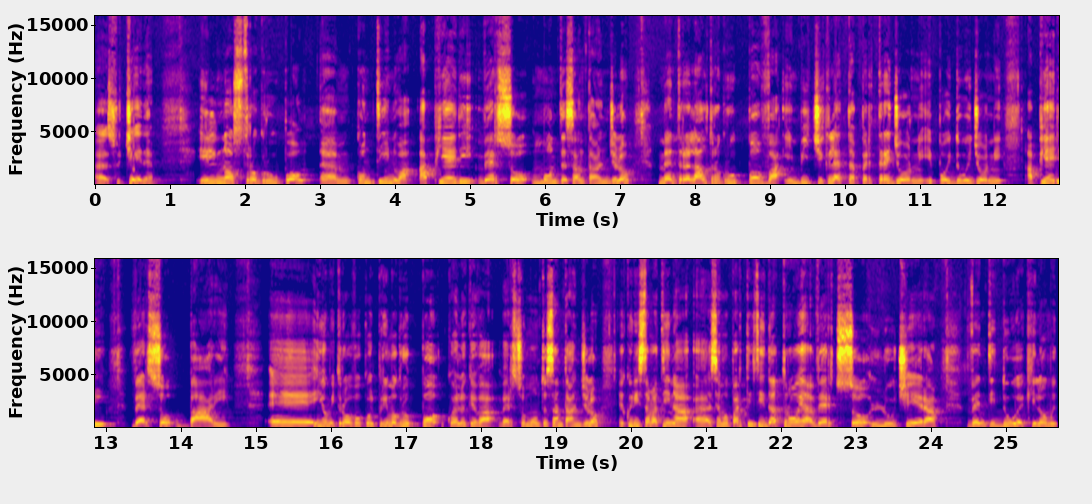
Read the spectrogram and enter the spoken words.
eh, succede. Il nostro gruppo ehm, continua a piedi verso Monte Sant'Angelo, mentre l'altro gruppo va in bicicletta per tre giorni e poi due giorni a piedi verso Bari. Eh, io mi trovo col primo gruppo, quello che va verso Monte Sant'Angelo, e quindi stamattina eh, siamo partiti da Troia verso Lucera, 22 km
